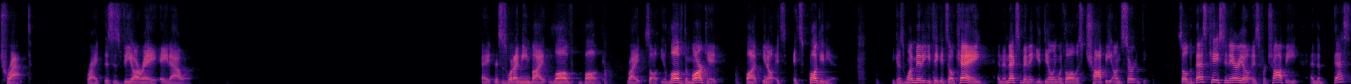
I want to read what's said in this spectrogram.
trapped, right? This is VRA eight hour. Okay, this is what I mean by love bug, right? So you love the market but you know it's it's bugging you because one minute you think it's okay and the next minute you're dealing with all this choppy uncertainty so the best case scenario is for choppy and the best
